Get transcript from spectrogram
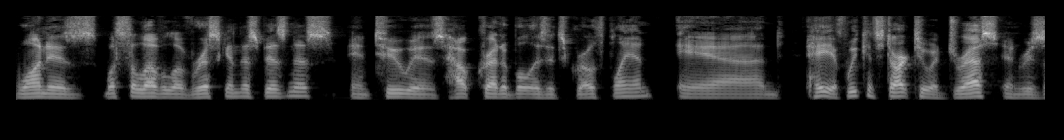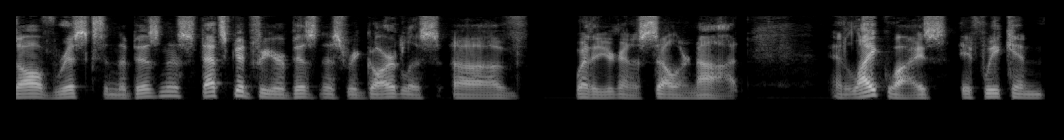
One is what's the level of risk in this business? And two is how credible is its growth plan? And hey, if we can start to address and resolve risks in the business, that's good for your business, regardless of whether you're going to sell or not. And likewise, if we can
